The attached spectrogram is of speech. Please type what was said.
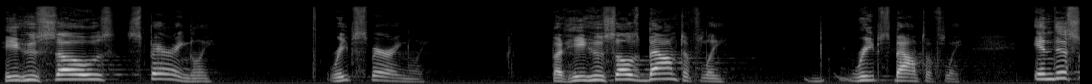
He who sows sparingly reaps sparingly, but he who sows bountifully reaps bountifully. In this,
